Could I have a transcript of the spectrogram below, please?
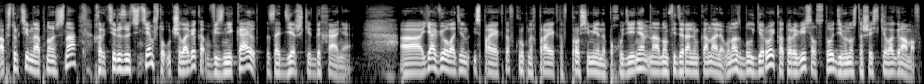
обструктивное апноэ сна характеризуется тем, что у человека возникают задержки дыхания. А, я вел один из проектов, крупных проектов про семейное похудение на одном федеральном канале. У нас был герой, который весил 196 килограммов.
